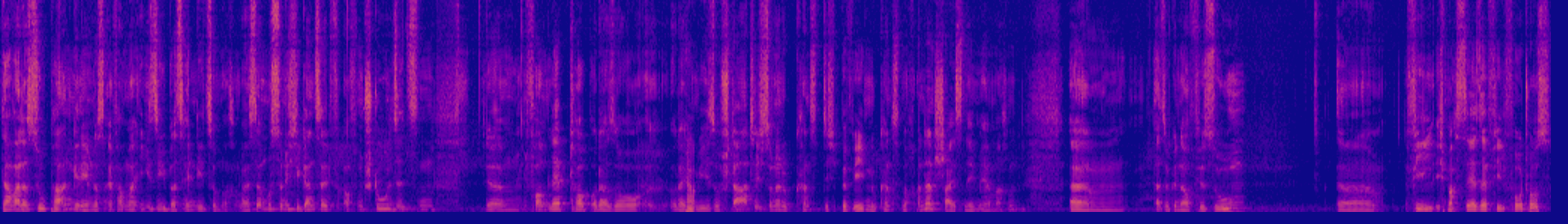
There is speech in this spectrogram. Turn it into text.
da war das super angenehm, das einfach mal easy übers Handy zu machen. Weißt du, da musst du nicht die ganze Zeit auf dem Stuhl sitzen, ähm, vorm Laptop oder so, äh, oder Ja. irgendwie so statisch, sondern du kannst dich bewegen, du kannst noch anderen Scheiß nebenher machen. Ähm, also genau für Zoom. Äh, viel, ich mache sehr, sehr viel Fotos.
